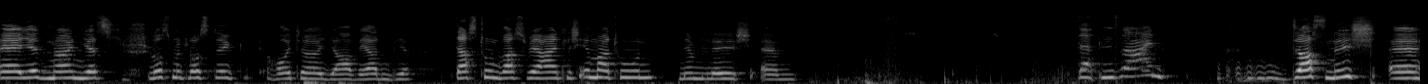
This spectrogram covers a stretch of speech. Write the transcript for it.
Äh, jetzt, nein, jetzt Schluss mit lustig. Heute, ja, werden wir das tun, was wir eigentlich immer tun. Nämlich, ähm, Deppen sein. das nicht. Äh,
